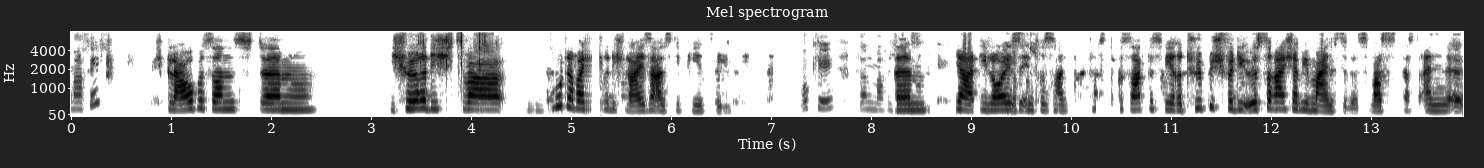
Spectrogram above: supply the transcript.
mache ich. Ich glaube sonst, ähm, ich höre dich zwar gut, aber ich höre dich leiser als die PC. Okay, dann mache ich das. Ähm, ja, die Läuse, versuchen. interessant. Hast du gesagt, das wäre typisch für die Österreicher? Wie meinst du das? Was, dass ein äh,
